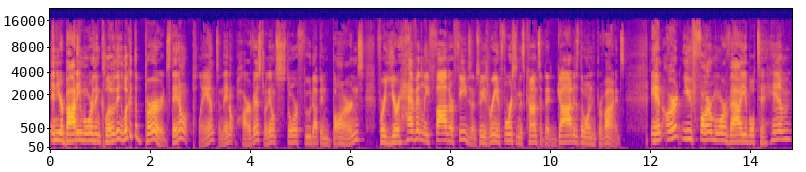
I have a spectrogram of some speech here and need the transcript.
In your body more than clothing? Look at the birds. They don't plant and they don't harvest or they don't store food up in barns, for your heavenly Father feeds them. So he's reinforcing this concept that God is the one who provides. And aren't you far more valuable to him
